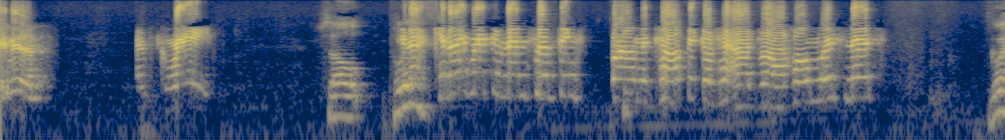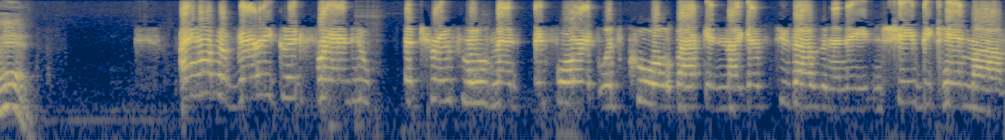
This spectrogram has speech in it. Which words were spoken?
Amen. That's great. So please. Can I, can I recommend something on the topic of, of uh, homelessness? Go ahead. I have a very good friend who the truth movement before it was cool back in I guess 2008 and she became um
